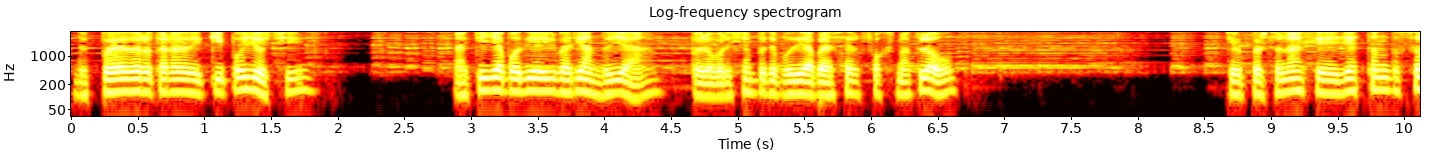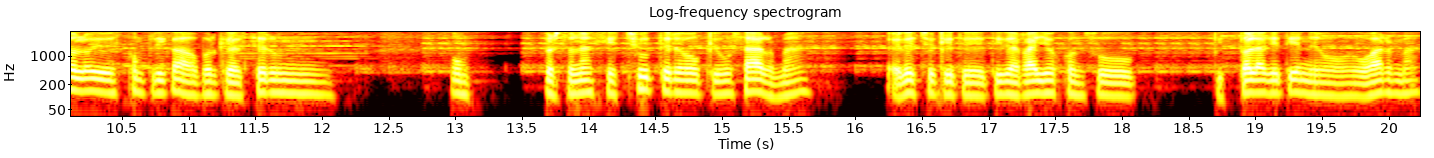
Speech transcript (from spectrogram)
Después de derrotar al equipo Yoshi, aquí ya podía ir variando ya, pero por ejemplo te podía aparecer Fox McCloud, que el personaje ya estando solo es complicado porque al ser un un personaje shooter o que usa armas, el hecho de que te tire rayos con su pistola que tiene o, arma,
